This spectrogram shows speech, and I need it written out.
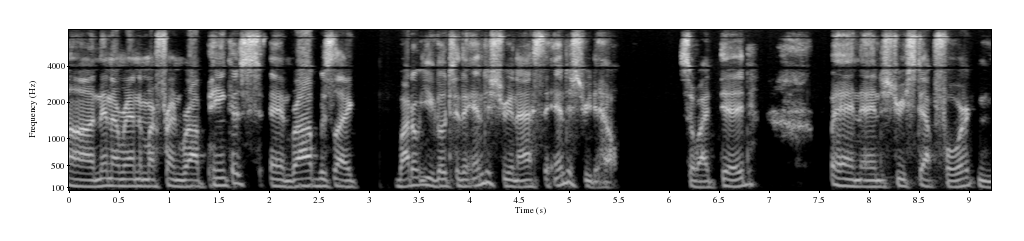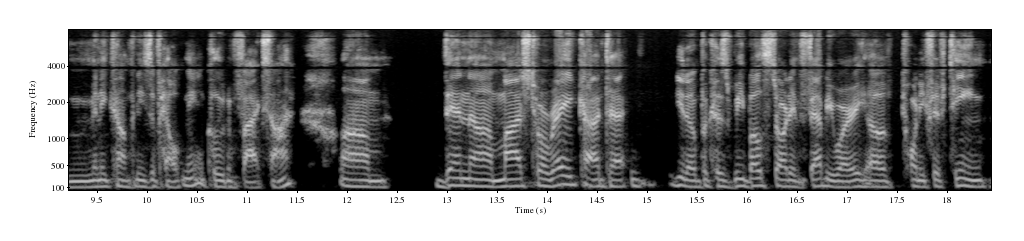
Uh, and then I ran to my friend Rob Pincus, and Rob was like, why don't you go to the industry and ask the industry to help? So I did. And the industry stepped forward, and many companies have helped me, including Faxon. Um, then uh, Maj Toure contact, you know, because we both started in February of 2015,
